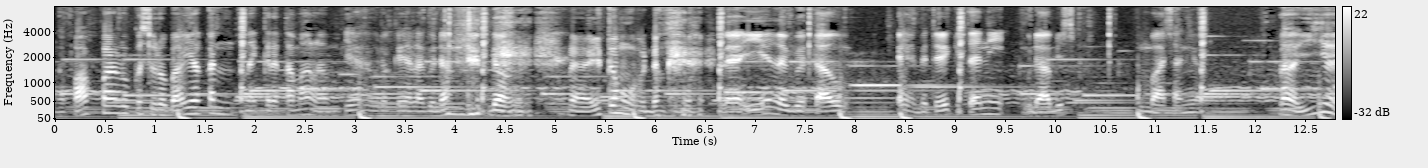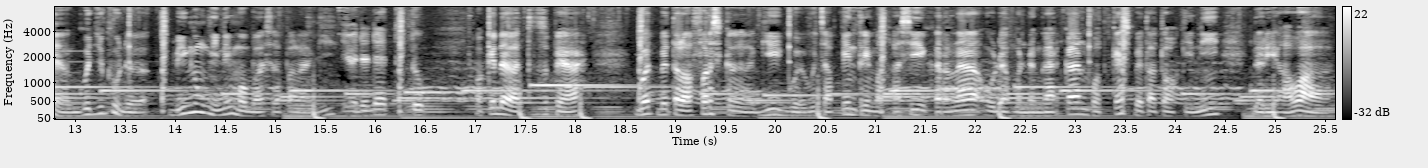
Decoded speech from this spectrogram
Nggak apa-apa lu ke Surabaya kan naik kereta malam. Ya udah kayak lagu dangdut dong. Nah itu mudeng Lah iya lah gue tahu. Eh btw kita nih udah habis pembahasannya. Lah iya ya gue juga udah bingung ini mau bahas apa lagi. Ya udah deh tutup. Oke dah tutup ya Buat Beta Lovers sekali lagi gue ucapin terima kasih karena udah mendengarkan podcast Beta Talk ini dari awal.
